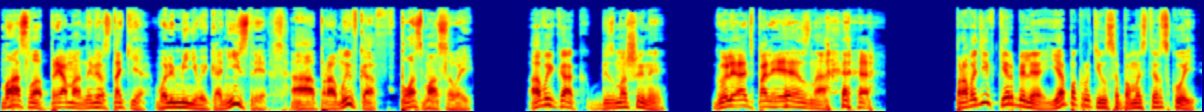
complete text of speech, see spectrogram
Масло прямо на верстаке, в алюминиевой канистре, а промывка в пластмассовой». «А вы как, без машины?» «Гулять полезно!» Проводив Кербеля, я покрутился по мастерской,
